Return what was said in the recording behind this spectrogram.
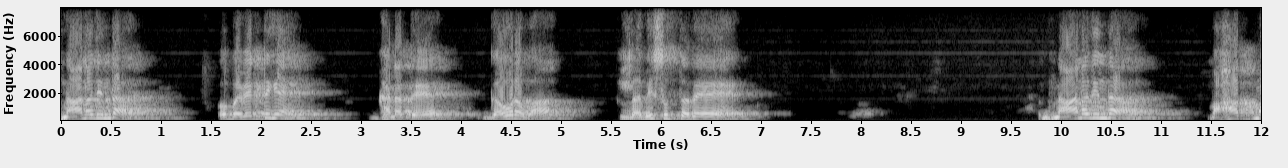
ಜ್ಞಾನದಿಂದ ಒಬ್ಬ ವ್ಯಕ್ತಿಗೆ ಘನತೆ, ಗೌರವ ಲಭಿಸುತ್ತದೆ. ಜ್ಞಾನದಿಂದ ಮಹಾತ್ಮ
